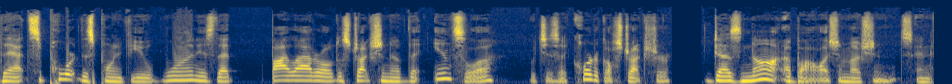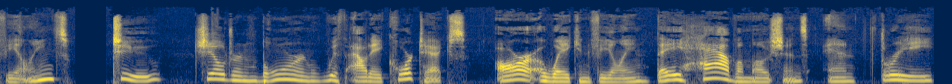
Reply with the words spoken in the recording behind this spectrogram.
that support this point of view. One is that bilateral destruction of the insula, which is a cortical structure, does not abolish emotions and feelings. Two, children born without a cortex are awake in feeling, they have emotions. And three,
